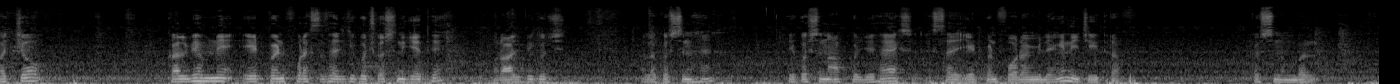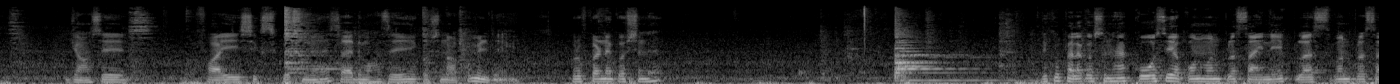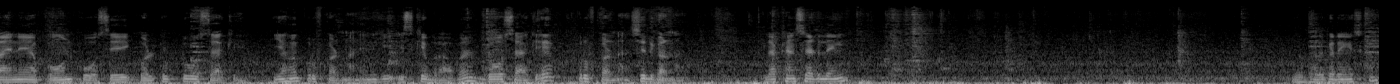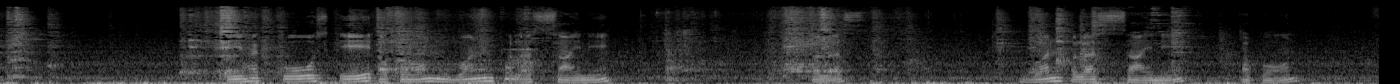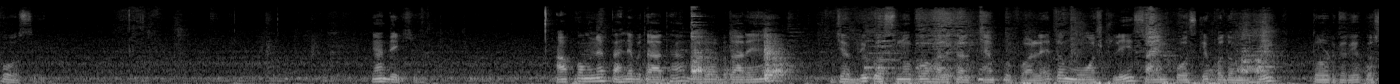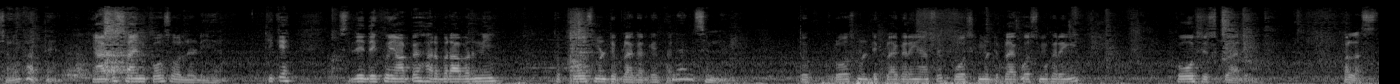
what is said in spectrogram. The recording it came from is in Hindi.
बच्चों, कल भी हमने 8.4 एक्सरसाइज के कुछ क्वेश्चन किए थे, और आज भी कुछ अलग क्वेश्चन हैं। ये क्वेश्चन आपको जो है एक्सरसाइज 8.4 में मिलेंगे नीचे की तरफ़। क्वेश्चन नंबर जहाँ से फाइव सिक्स क्वेश्चन है, शायद वहाँ से ये क्वेश्चन आपको मिल जाएँगे। प्रूफ करने क्वेश्चन है। देखो, पहला क्वेश्चन है cos A upon one plus sine A plus one plus sine A upon cos A equal to two sec A ये हमें प्रूफ करना है, यानी कि इसके बराबर दो सैक ए प्रूफ करना है, सिद्ध करना है। लेफ़्ट हैंड साइड लेंगे। हल करेंगे इसको। ये है cos A upon one plus sine A plus one plus sine A upon cos A यहाँ देखिए, आपको हमने पहले बताया था बार बार बता रहे हैं, जब भी क्वेश्चनों को हल करते हैं प्रूफ वाले तो मोस्टली साइन कोस के पदों में ही तोड़ करके क्वेश्चन करते हैं। यहाँ पे साइन कोस ऑलरेडी है, ठीक है? इसलिए देखो, यहाँ पे हर बराबर नहीं तो क्रॉस मल्टीप्लाई करके पहले एल्सियम लेंगे। तो क्रॉस मल्टीप्लाई करेंगे यहाँ से, कोस मल्टीप्लाई कोस में करेंगे, cos square plus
